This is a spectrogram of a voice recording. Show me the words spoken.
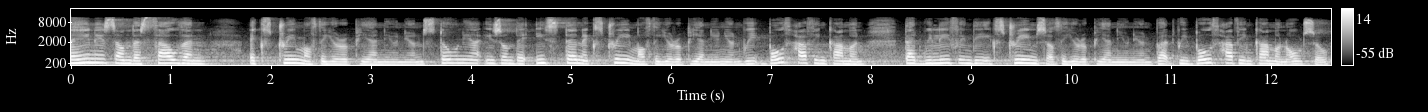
Spain is on the southern extreme of the European Union. Estonia is on the eastern extreme of the European Union. We both have in common that we live in the extremes of the European Union, but we both have in common also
